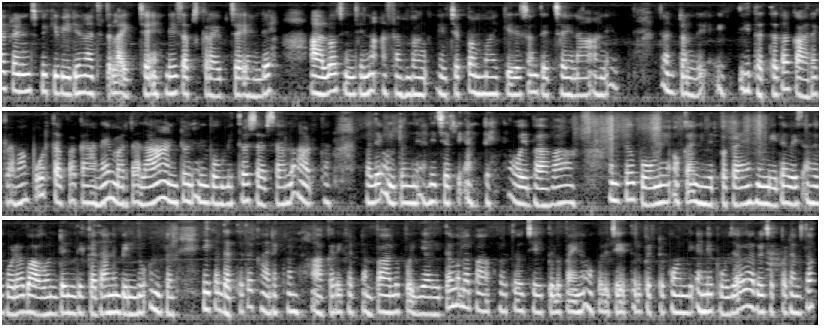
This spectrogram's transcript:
Hi friends మీకు ఈ video నచ్చితే లైక్ చేయండి సబ్స్క్రైబ్ చేయండి. ఆలోచించిన అసంభవం చెప్పమ్మాయికి కిరసం తెచ్చైనా అని అంటుంది. ఈ దత్తత కార్యక్రమం పూర్తవ్వగానే మరదలా అంటూ నేను భూమితో సరసాలు ఆడుతాను. భలే ఉంటుంది అని చెర్రి అంటే. ఓయ్ బావా అంటూ భూమి ఒక మిరపకాయ నీ మీద వేసి అది కూడా బాగుంటుంది కదా అని బిందు ఉంటుంది ఇక దత్తత కార్యక్రమం ఆఖరి ఘట్టం పాలు పొయ్యాలి తమలపాకులతో చేతుల పైన ఒకరి చేతులు పెట్టుకోండి అని పూజాగారు చెప్పడంతో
